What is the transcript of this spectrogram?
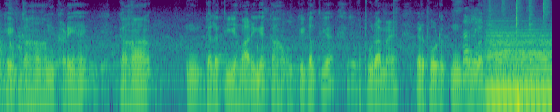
कि कहाँ हम खड़े हैं कहाँ गलती हमारी है कहाँ उसकी गलती है वो पूरा मैं रिपोर्ट दूँगा।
